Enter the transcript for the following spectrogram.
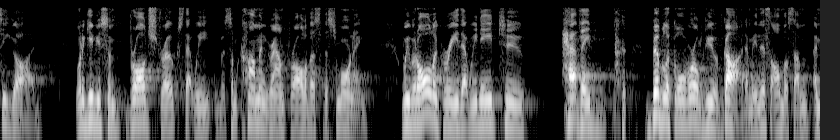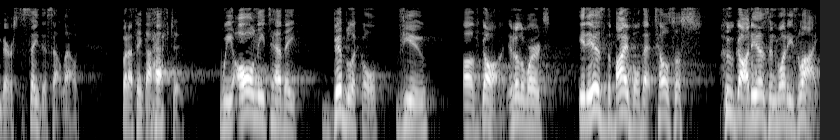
see God? I want to give you some broad strokes that we, some common ground for all of us this morning. We would all agree that we need to have a biblical worldview of God. I mean, this almost, I'm embarrassed to say this out loud, but I think I have to. We all need to have a biblical view of God. In other words, it is the Bible that tells us who God is and what He's like.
